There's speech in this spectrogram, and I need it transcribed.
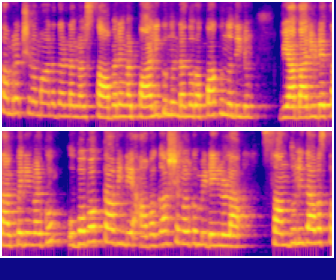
സംരക്ഷണ മാനദണ്ഡങ്ങൾ സ്ഥാപനങ്ങൾ പാലിക്കുന്നുണ്ടെന്ന് ഉറപ്പാക്കുന്നതിനും വ്യാപാരിയുടെ താൽപ്പര്യങ്ങൾക്കും ഉപഭോക്താവിന്റെ അവകാശങ്ങൾക്കും ഇടയിലുള്ള സന്തുലിതാവസ്ഥ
